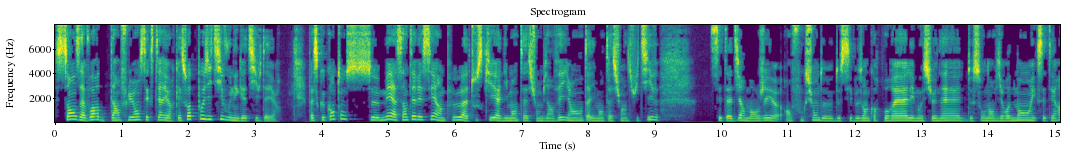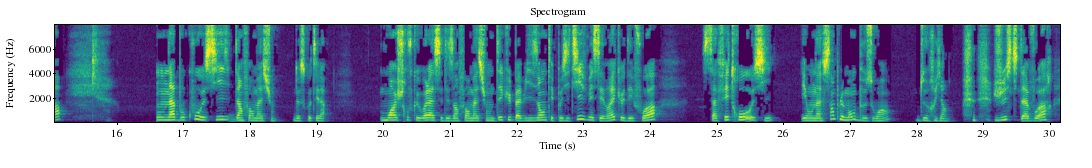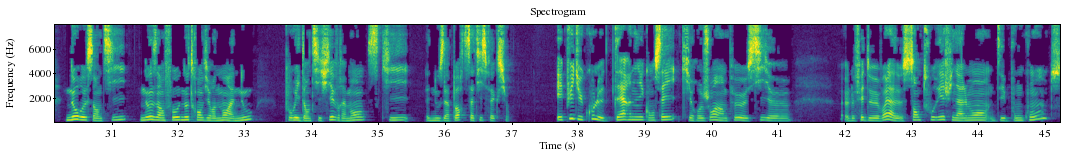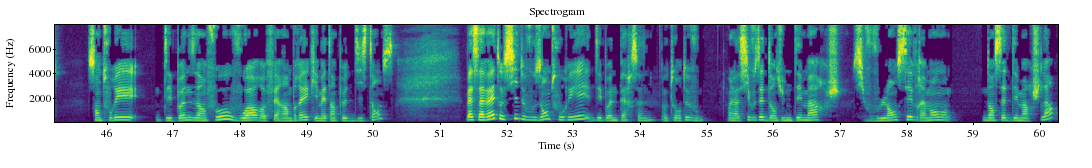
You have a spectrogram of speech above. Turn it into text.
sans avoir d'influence extérieure, qu'elle soit positive ou négative d'ailleurs. Parce que quand on se met à s'intéresser un peu à tout ce qui est alimentation bienveillante, alimentation intuitive, c'est-à-dire manger euh, en fonction de, de, ses besoins corporels, émotionnels, de son environnement, etc. On a beaucoup aussi d'informations de ce côté-là. Moi, je trouve que voilà, c'est des informations déculpabilisantes et positives, mais c'est vrai que des fois, ça fait trop aussi. Et on a simplement besoin de rien. Juste d'avoir nos ressentis, nos infos, notre environnement à nous pour identifier vraiment ce qui nous apporte satisfaction. Et puis du coup, le dernier conseil qui rejoint un peu aussi euh, le fait de voilà s'entourer finalement des bons comptes, s'entourer des bonnes infos, voire faire un break et mettre un peu de distance, bah, ça va être aussi de vous entourer des bonnes personnes autour de vous. Voilà, si vous êtes dans une démarche, si vous vous lancez vraiment dans cette démarche-là,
